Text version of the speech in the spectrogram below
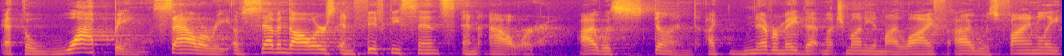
at the whopping salary of $7.50 an hour. I was stunned. I never made that much money in my life. I was finally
